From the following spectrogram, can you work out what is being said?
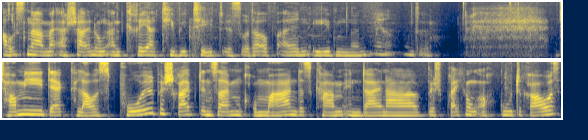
Ausnahmeerscheinung an Kreativität ist oder auf allen Ebenen. Ja. Tommy, der Klaus Pohl, beschreibt in seinem Roman, das kam in deiner Besprechung auch gut raus,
